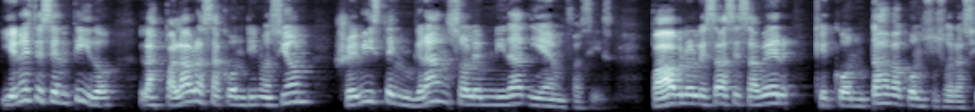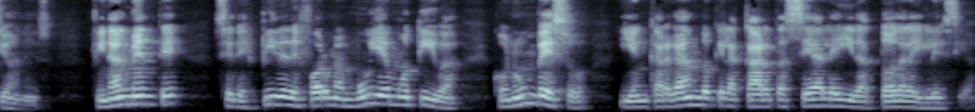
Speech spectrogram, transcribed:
Y en este sentido, las palabras a continuación revisten gran solemnidad y énfasis. Pablo les hace saber que contaba con sus oraciones. Finalmente, se despide de forma muy emotiva, con un beso y encargando que la carta sea leída a toda la iglesia.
